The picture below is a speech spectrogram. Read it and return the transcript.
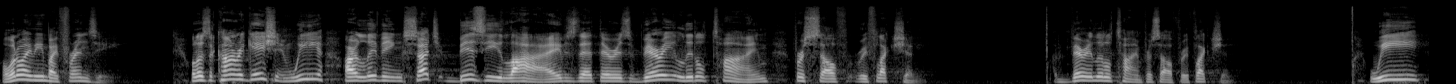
What do I mean by frenzy? Well, as a congregation, we are living such busy lives that there is very little time for self reflection. Very little time for self reflection. We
